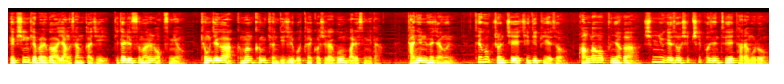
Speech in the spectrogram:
백신 개발과 양산까지 기다릴 수만은 없으며 경제가 그만큼 견디질 못할 것이라고 말했습니다. 단인 회장은 태국 전체 GDP에서 관광업 분야가 16에서 17%에 달하므로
